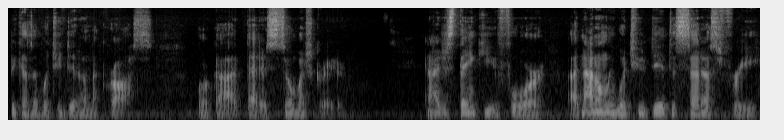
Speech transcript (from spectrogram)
because of what you did on the cross, Lord God, that is so much greater. And I just thank you for uh, not only what you did to set us free,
